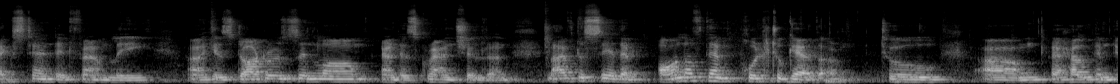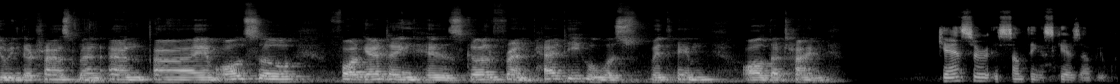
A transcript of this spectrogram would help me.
extended family. Uh, his daughters-in-law and his grandchildren. And I have to say that all of them pulled together to um, uh, help him during the transplant. And I am also forgetting his girlfriend Patty, who was with him all the time. Cancer is something that scares everyone.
